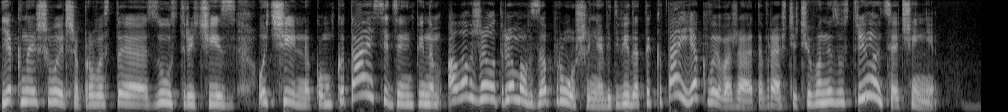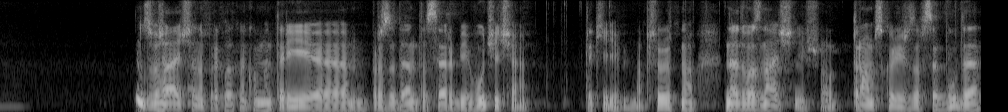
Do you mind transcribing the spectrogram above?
якнайшвидше провести зустріч із очільником Китаю Сі Цзіньпінем, але вже отримав запрошення відвідати Китай. Як ви вважаєте, врешті, чи вони зустрінуться чи ні? Зважаючи, наприклад, на коментарі е, президента Сербії Вучича, такі абсолютно недвозначні, що Трамп, скоріш за все, буде,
